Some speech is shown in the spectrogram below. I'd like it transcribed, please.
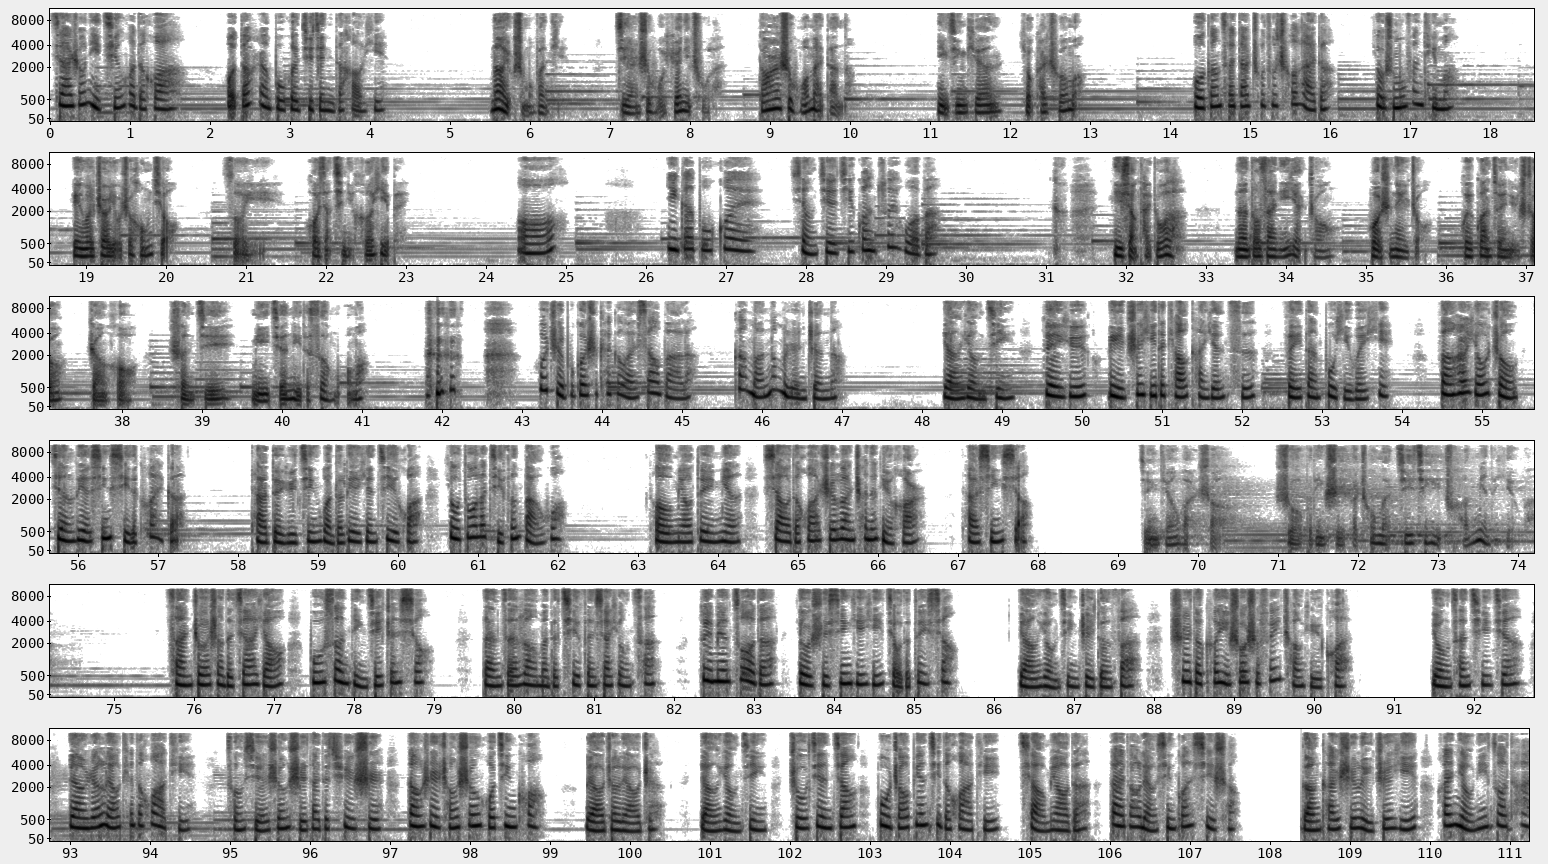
假如你请我的话，我当然不会拒绝你的好意。那有什么问题？既然是我约你出来，当然是我买单呢。你今天有开车吗？我刚才搭出租车来的，有什么问题吗？因为这儿有支红酒，所以我想请你喝一杯。哦，你该不会想借机灌醉我吧？你想太多了，难道在你眼中，我是那种会灌醉女生，然后趁机迷奸你的色魔吗？我只不过是开个玩笑罢了，干嘛那么认真呢？杨永静对于李之仪的调侃言辞，非但不以为意。反而有种见猎欣喜的快感，他对于今晚的烈焰计划又多了几分把握。偷瞄对面笑得花枝乱颤的女孩，他心想：今天晚上说不定是一个充满激情与缠绵的夜晚。餐桌上的佳肴不算顶级珍馐，但在浪漫的气氛下用餐，对面坐的。又是心仪已久的对象，杨永进这顿饭吃的可以说是非常愉快。用餐期间，两人聊天的话题从学生时代的趣事到日常生活近况，聊着聊着，杨永进逐渐将不着边际的话题巧妙地带到两性关系上。刚开始，李之仪还扭捏作态。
